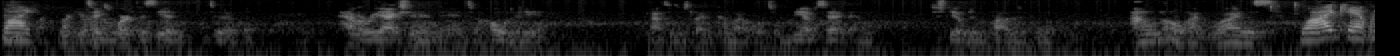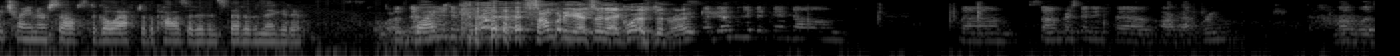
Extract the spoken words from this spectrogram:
Why? Like, like it takes work to see it, to have a reaction and, and to hold it in, not to just let it come out, or to be upset and to still do the positive thing. I don't know, like why this. Why can't we train ourselves to go after the positive instead of the negative? But Why- it Somebody answer that question, right? But doesn't it depend on, um, some percentage of our upbringing? What was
